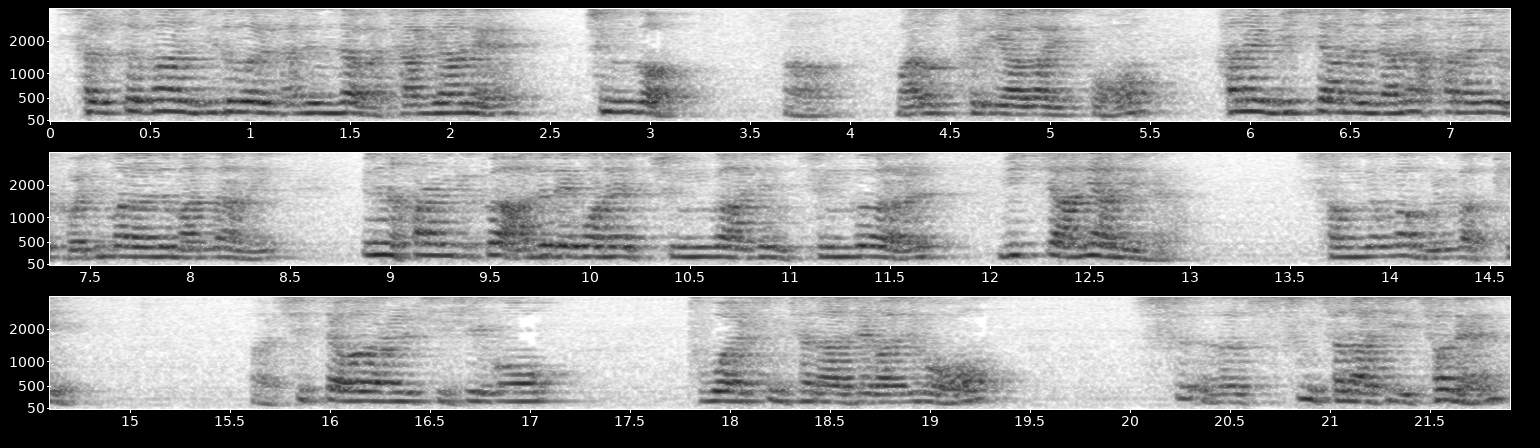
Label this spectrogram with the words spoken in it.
설득하는 믿음을 가진 자가 자기 안에 증거, 어, 마루트리아가 있고, 하나님 믿지 않은 자는 하나님을 거짓말하지 만드나니, 이는 하나님께 그 아들에 관해 증거하신 증거를 믿지 아니함이니라. 성령과 물과 피, 어, 십자가를 지시고 부활 승천하셔가지고 스- 어, 승천하시기 전에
